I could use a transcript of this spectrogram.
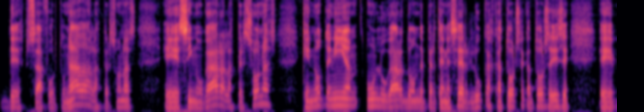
desafortunadas, a las personas eh, sin hogar, a las personas que no tenían un lugar donde pertenecer. Lucas 14, 14 dice, eh,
